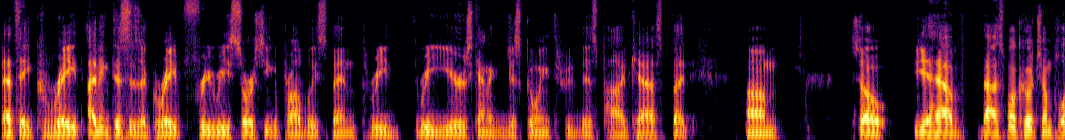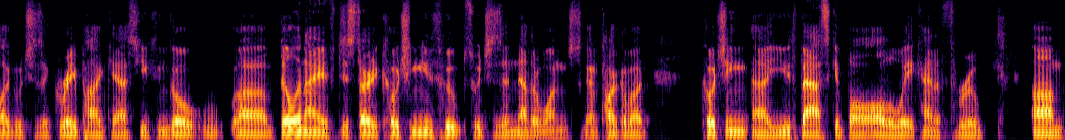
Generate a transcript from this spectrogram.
That's a great. I think this is a great free resource. You could probably spend three three years kind of just going through this podcast. But um, so you have Basketball Coach Unplugged, which is a great podcast. You can go. Uh, Bill and I have just started coaching youth hoops, which is another one. Just going to talk about coaching uh, youth basketball all the way kind of through. Um,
